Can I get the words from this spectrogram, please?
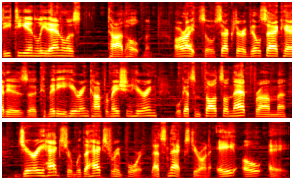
DTN lead analyst Todd Hultman. All right, so Secretary Vilsack had his uh, committee hearing, confirmation hearing. We'll get some thoughts on that from uh, Jerry Hagstrom with the Hagstrom Report. That's next here on AOA.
